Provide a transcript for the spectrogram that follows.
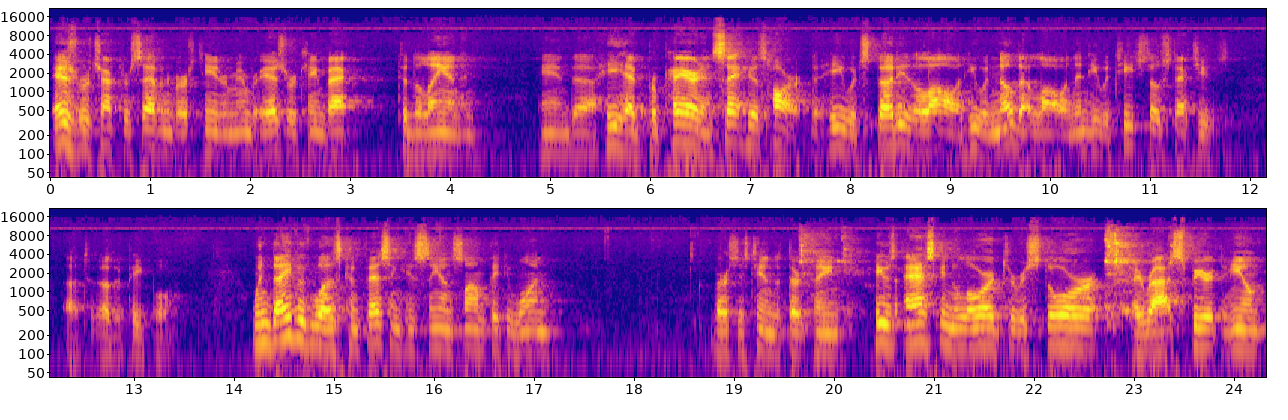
Ezra chapter 7, verse 10, remember, Ezra came back to the land and, and uh, he had prepared and set his heart that he would study the law and he would know that law and then he would teach those statutes uh, to other people. When David was confessing his sin, Psalm 51, verses 10 to 13, he was asking the Lord to restore a right spirit to him,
